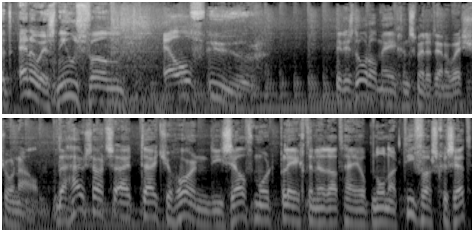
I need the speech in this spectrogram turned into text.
Het NOS nieuws van 11 uur. Dit is door Almegens met het NOS-journaal. De huisarts uit Tuitje Hoorn, die zelfmoord pleegde nadat hij op non-actief was gezet,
